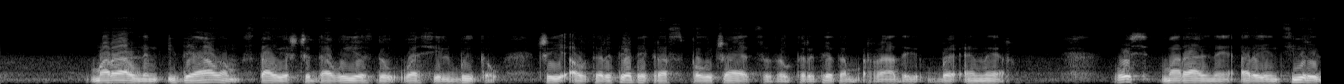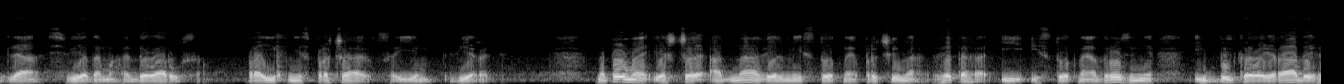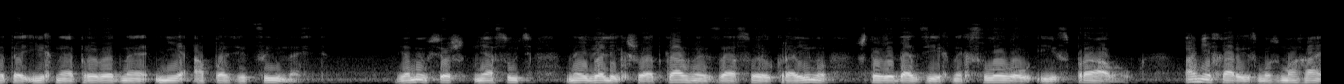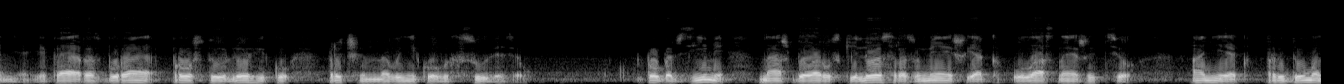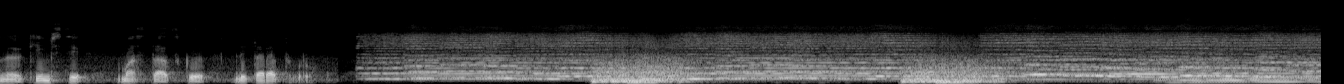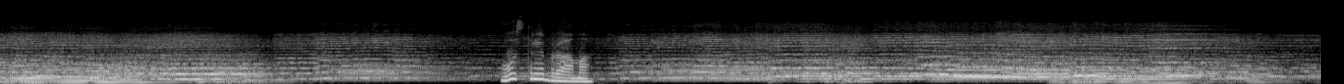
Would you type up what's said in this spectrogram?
Маральным ідэалам стаў яшчэ да выезду Васіль быкаў, чый аўтарытэт якраз спалучаецца з аўтарытэтам рады БНР. Вось маральныя арыенціры для сведамага беларуса. Пра іх не спрачаюцца ім вераць. Напэўна, яшчэ адна вельмі істотная прычына гэтага і істотнае адрозненне і быкавай рады гэта іхная прыродная неапазіцыйнасць. Яны ўсё ж нясуць найвялікшую адказнасць за сваю краіну, што відаць з іхных словаў і справаў, а не харызму змагання, якая разбурае простую логіку прычынна-выніковых сувязяў. Побач з імі, наш беларускі лёс разумееш як уласнае жыццё, а не як прыдуманую кімсьці мастацкую літаратуру. Вострая брама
